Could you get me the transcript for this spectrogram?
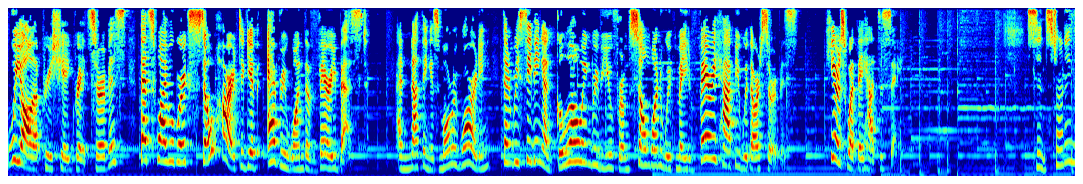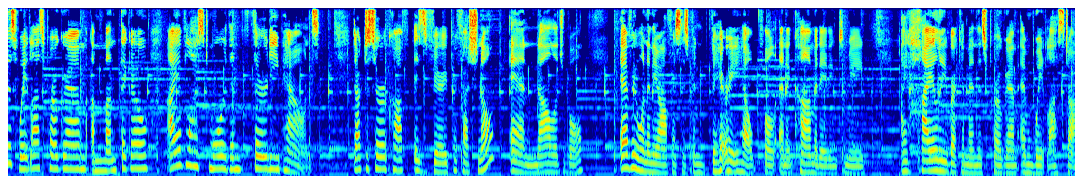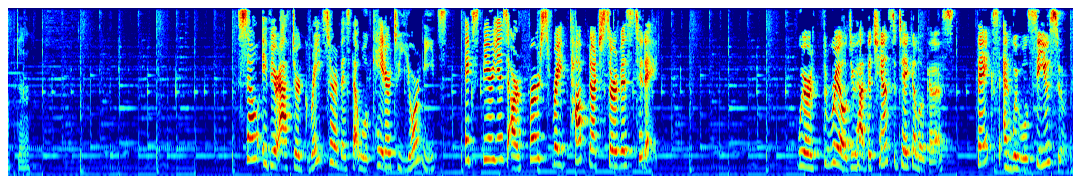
We all appreciate great service. That's why we work so hard to give everyone the very best. And nothing is more rewarding than receiving a glowing review from someone we've made very happy with our service. Here's what they had to say. Since starting this weight loss program a month ago, I have lost more than 30 pounds. Dr. Surikoff is very professional and knowledgeable. Everyone in the office has been very helpful and accommodating to me. I highly recommend this program and Weight Loss Doctor. So, if you're after great service that will cater to your needs, experience our first-rate top-notch service today. We're thrilled you had the chance to take a look at us. Thanks, and we will see you soon.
